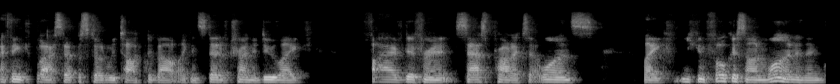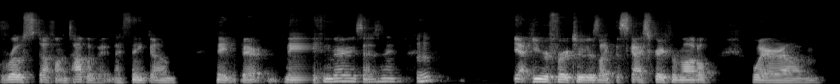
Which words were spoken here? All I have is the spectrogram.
i think last episode we talked about like instead of trying to do like five different saas products at once like you can focus on one and then grow stuff on top of it. And I think um, Nate Bar- Nathan Barry is that his name? Mm-hmm. Yeah, he referred to it as like the skyscraper model, where um,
